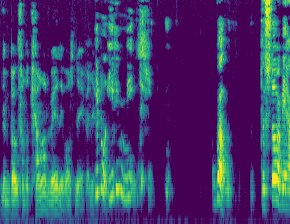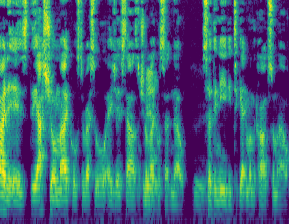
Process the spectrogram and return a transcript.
them both on the card, really, wasn't it? Yeah, but you didn't need. Well, the story behind it is they asked Shawn Michaels to wrestle AJ Styles, and Shawn Yeah. Michaels said no. Mm. So they needed to get him on the card somehow.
